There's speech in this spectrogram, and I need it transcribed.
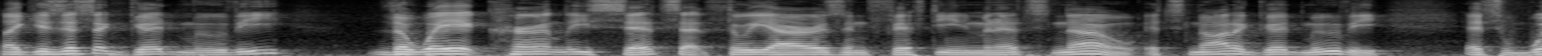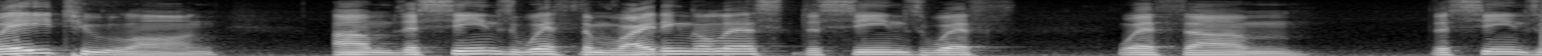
Like, is this a good movie? The way it currently sits at three hours and fifteen minutes, no, it's not a good movie. It's way too long. Um, the scenes with them writing the list, the scenes with, with um, the scenes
